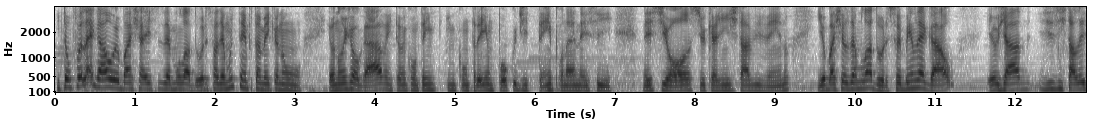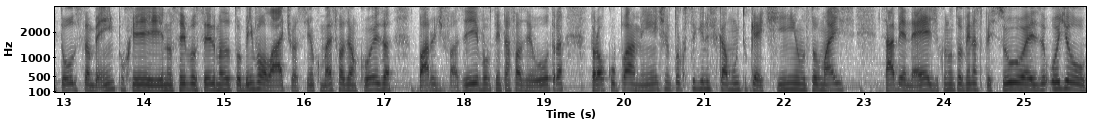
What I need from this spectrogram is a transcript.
Então foi legal eu baixar esses emuladores. Fazia muito tempo também que eu não, eu não jogava, então eu encontrei, encontrei um pouco de tempo, né, nesse, nesse ócio que a gente tá vivendo. E eu baixei os emuladores. Foi bem legal. Eu já desinstalei todos também, porque não sei vocês, mas eu tô bem volátil assim. Eu começo a fazer uma coisa, paro de fazer, vou tentar fazer outra pra ocupar a mente. Não tô conseguindo ficar muito quietinho, tô mais, sabe, enérgico, não tô vendo as pessoas. Hoje eu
